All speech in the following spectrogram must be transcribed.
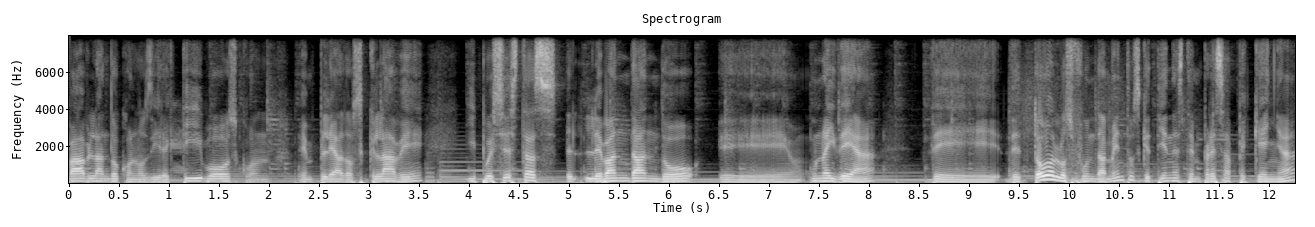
va hablando con los directivos, con empleados clave y pues estas eh, le van dando una idea de, de todos los fundamentos que tiene esta empresa pequeña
